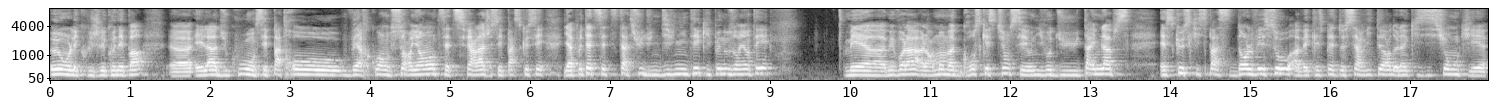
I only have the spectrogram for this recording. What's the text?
eux, on les, je les connais pas. Euh, et là, du coup, on sait pas trop vers quoi on s'oriente. Cette sphère-là, je sais pas ce que c'est. Il y a peut-être cette statue d'une divinité qui peut nous orienter. Mais, euh, mais voilà, alors moi, ma grosse question, c'est au niveau du time-lapse. Est-ce que ce qui se passe dans le vaisseau avec l'espèce de serviteur de l'Inquisition qui est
